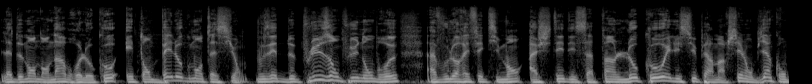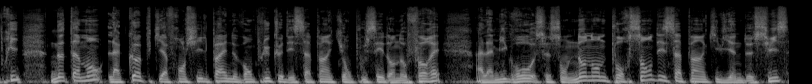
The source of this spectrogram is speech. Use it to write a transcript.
la demande en arbres locaux est en belle augmentation. Vous êtes de plus en plus nombreux à vouloir effectivement acheter des sapins locaux et les supermarchés l'ont bien compris, notamment la COP qui a franchi le pas et ne vend plus que des sapins qui ont poussé dans nos forêts. À la Migros, ce sont 90% des sapins qui viennent de Suisse.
